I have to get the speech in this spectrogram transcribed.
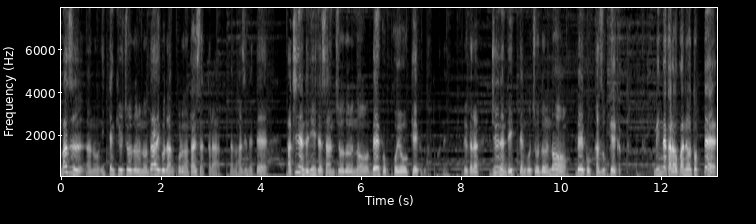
まず、あの、1.9兆ドルの第5弾コロナ対策からあの始めて、8年で2.3兆ドルの米国雇用計画だとかね、それから10年で1.5兆ドルの米国家族計画と。みんなからお金を取って、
